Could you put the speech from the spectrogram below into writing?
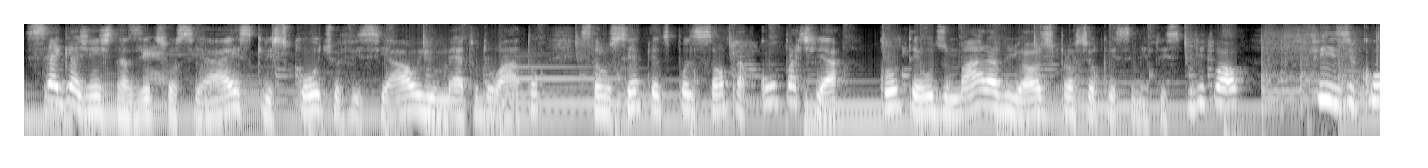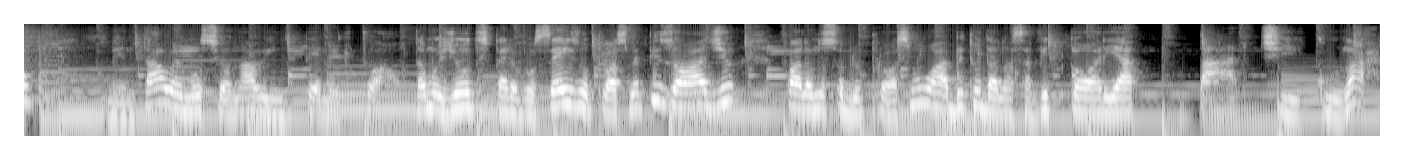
Segue a gente nas redes sociais, Cris Coach Oficial e o Método Atom. Estamos sempre à disposição para compartilhar conteúdos maravilhosos para o seu crescimento espiritual, físico, mental, emocional e intelectual. Tamo junto, espero vocês no próximo episódio, falando sobre o próximo hábito da nossa vitória particular.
